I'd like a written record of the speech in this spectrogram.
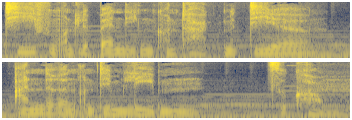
tiefen und lebendigen Kontakt mit dir, anderen und dem Leben zu kommen.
